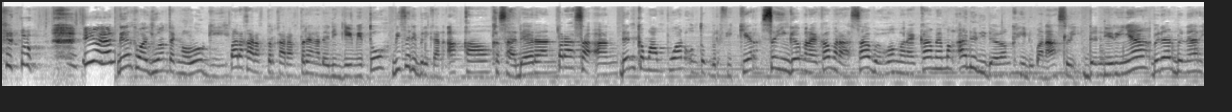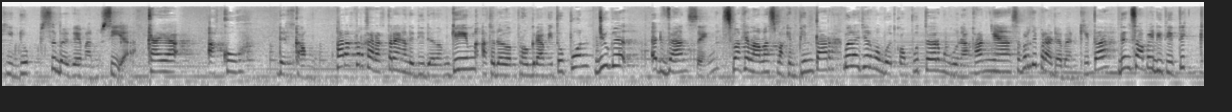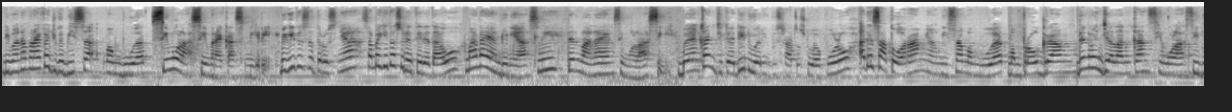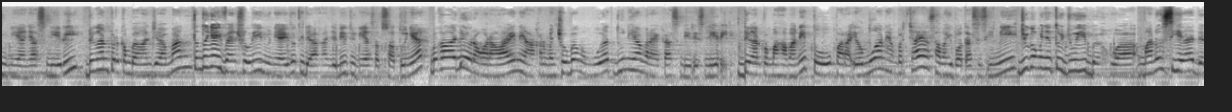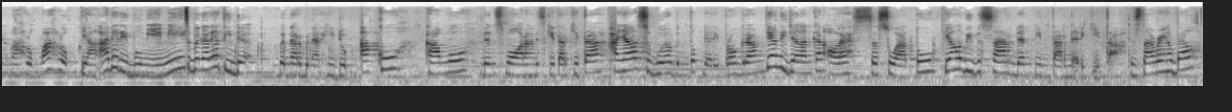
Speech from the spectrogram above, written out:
iya kan? Dengan kemajuan teknologi, para karakter-karakter yang ada di game itu bisa diberikan akal, kesadaran, perasaan, dan kemampuan untuk berpikir sehingga mereka merasa bahwa mereka memang ada di dalam kehidupan asli dan dirinya benar-benar hidup sebagai manusia. Kayak aku dan kamu. Karakter-karakter yang ada di dalam game atau dalam program itu pun juga advancing, semakin lama semakin pintar, belajar membuat komputer menggunakannya seperti peradaban kita, dan sampai di titik di mana mereka juga bisa membuat simulasi mereka sendiri. Begitu seterusnya, sampai kita sudah tidak tahu mana yang dunia asli dan mana yang simulasi. Bayangkan jika di 2120 ada satu orang yang bisa membuat, memprogram, dan menjalankan simulasi dunianya sendiri dengan perkembangan zaman, tentunya eventually dunia itu tidak akan jadi dunia satu-satunya, bakal ada orang-orang lain yang akan mencoba membuat dunia mereka sendiri-sendiri. Dengan pemahaman itu, para ilmuwan yang percaya sama hipotesis ini juga menyetujui bahwa manusia dan makhluk-makhluk yang ada di bumi ini sebenarnya tidak benar-benar hidup. Aku, kamu, dan semua orang di sekitar kita hanyalah sebuah bentuk dari program yang dijalankan oleh sesuatu yang lebih besar dan pintar dari kita. Does that ring a bell?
